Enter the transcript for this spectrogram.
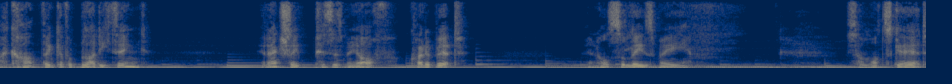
I can't think of a bloody thing. It actually pisses me off quite a bit. And also leaves me somewhat scared.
